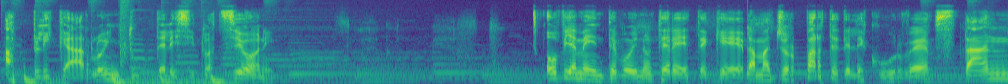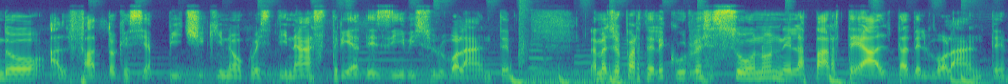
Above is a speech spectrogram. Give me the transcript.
applicarlo in tutte le situazioni Ovviamente voi noterete che la maggior parte delle curve, stando al fatto che si appiccichino questi nastri adesivi sul volante, la maggior parte delle curve sono nella parte alta del volante,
